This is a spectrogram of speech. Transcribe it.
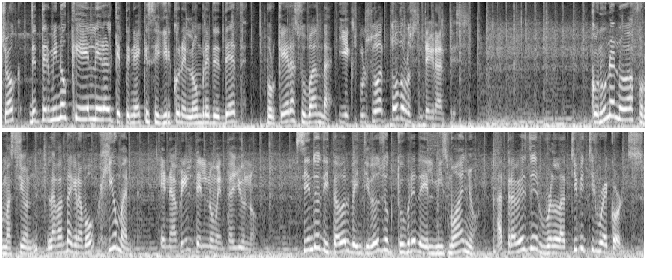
Chuck determinó que él era el que tenía que seguir con el nombre de Death porque era su banda y expulsó a todos los integrantes. Con una nueva formación, la banda grabó Human en abril del 91, siendo editado el 22 de octubre del mismo año a través de Relativity Records,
